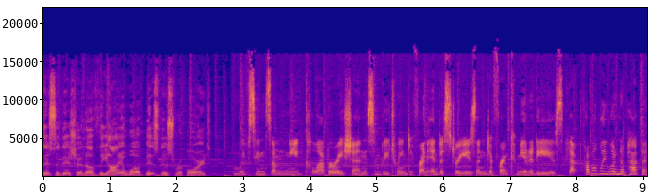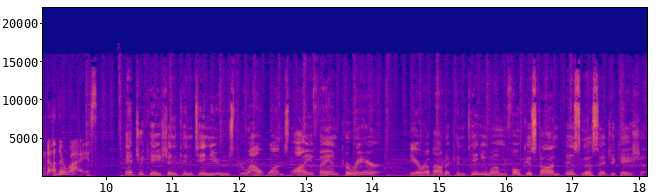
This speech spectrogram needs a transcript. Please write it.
this edition of the Iowa Business Report, We've seen some neat collaborations between different industries and different communities that probably wouldn't have happened otherwise. education continues throughout one's life and career. Hear about a continuum focused on business education.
